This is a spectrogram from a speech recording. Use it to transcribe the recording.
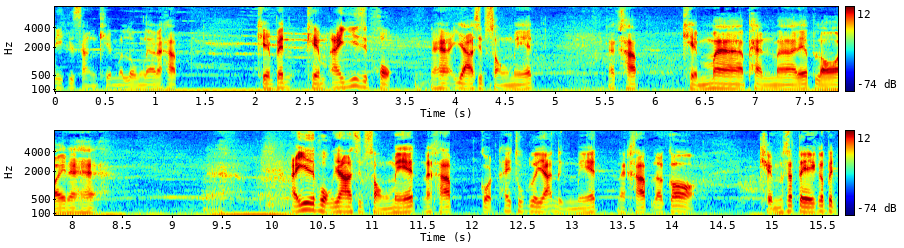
นี่คือสั่งเข็มมาลงแล้วนะครับ เข็มเป็นเข็ม i26 นะฮะยาว 12 เมตรนะครับเข็มมาแผ่นมาเรียบร้อยนะฮะนะ i26 ยาว 12 เมตรนะครับ กดให้ทุกระยะ 1 เมตรนะครับ แล้วก็เข็มสเตย์ก็เป็น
